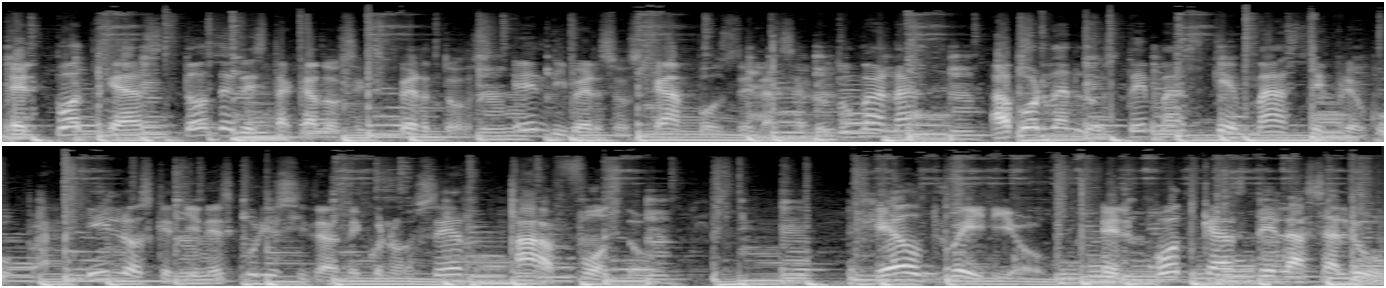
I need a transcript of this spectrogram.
el podcast donde destacados expertos en diversos campos de la salud humana abordan los temas que más te preocupan y los que tienes curiosidad de conocer a fondo. Health Radio, el podcast de la salud.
